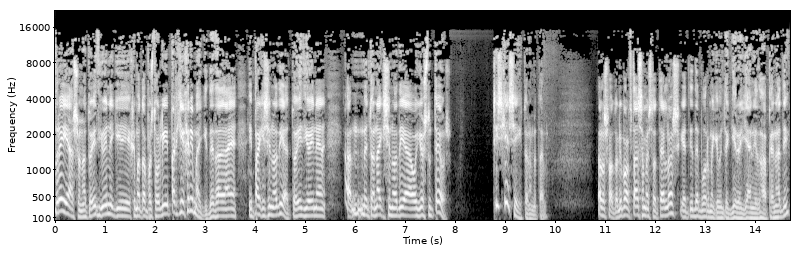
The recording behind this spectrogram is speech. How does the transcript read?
Βρε Ιάσονα, το ίδιο είναι και η χρηματοαποστολή. Υπάρχει χρήμα εκεί. Δεν θα ε, υπάρχει συνοδεία. Το ίδιο είναι με τον Άκη συνοδεία ο γιος του Τέος. Τι σχέση έχει τώρα με τα Τέλος πάντων, λοιπόν, φτάσαμε στο τέλος, γιατί δεν μπορούμε και με τον κύριο Γιάννη εδώ απέναντι.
